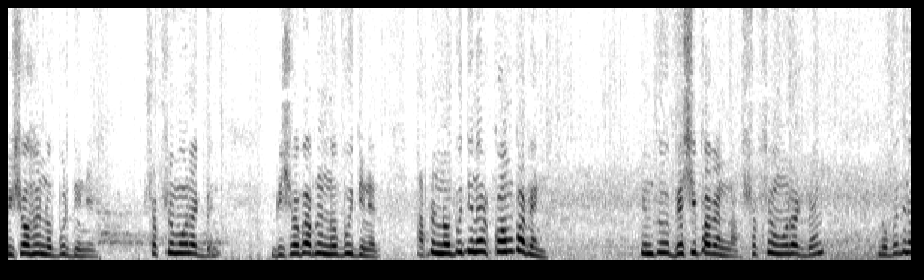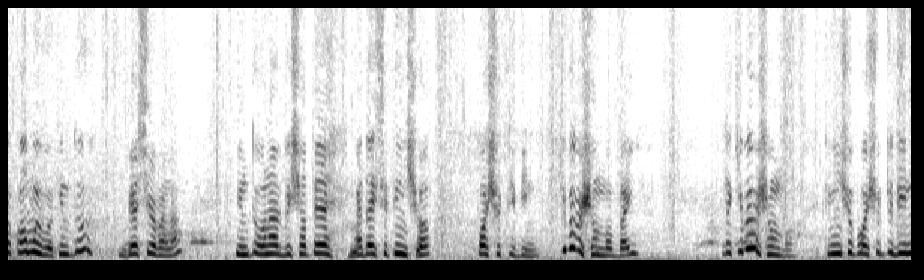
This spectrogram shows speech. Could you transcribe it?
বিষয় হয় নব্বই দিনের। সবসময় রাখবেন বিষয় হবে আপনার নব্বই দিনের। আপনি নব্বই দিনের কম পাবেন, কিন্তু বেশি পাবেন না। সবসময় মনে রাখবেন, নব্বই দিনে কম হইব, কিন্তু বেশি হবে না। কিন্তু ওনার বিষয়তে মেদাইছে তিনশো পঁয়ষট্টি দিন। কীভাবে সম্ভব ভাই? এটা কীভাবে সম্ভব? তিনশো পঁয়ষট্টি দিন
